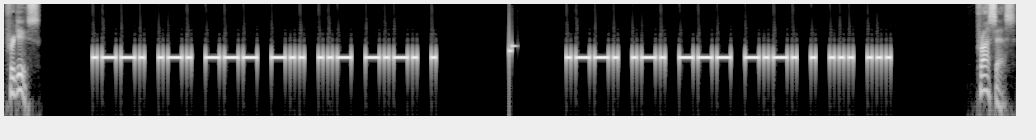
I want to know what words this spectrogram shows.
Produce. Process.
